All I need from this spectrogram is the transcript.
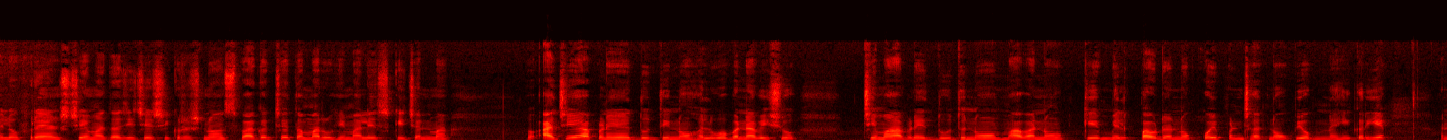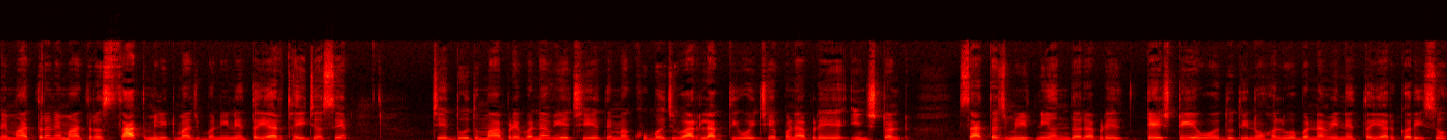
હેલો ફ્રેન્ડ્સ જય માતાજી, જય શ્રી કૃષ્ણ. સ્વાગત છે તમારું હિમાલયસ કિચનમાં. તો આજે આપણે દૂધીનો હલવો બનાવીશું, જેમાં આપણે દૂધનો, માવાનો કે મિલ્ક પાવડરનો કોઈ પણ જાતનો ઉપયોગ નહીં કરીએ અને માત્ર ને માત્ર સાત મિનિટમાં જ બનીને તૈયાર થઈ જશે. જે દૂધમાં આપણે બનાવીએ છીએ તેમાં ખૂબ જ વાર લાગતી હોય છે, પણ આપણે ઇન્સ્ટન્ટ સાત જ મિનિટની અંદર આપણે ટેસ્ટી એવો દૂધીનો હલવો બનાવીને તૈયાર કરીશું.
